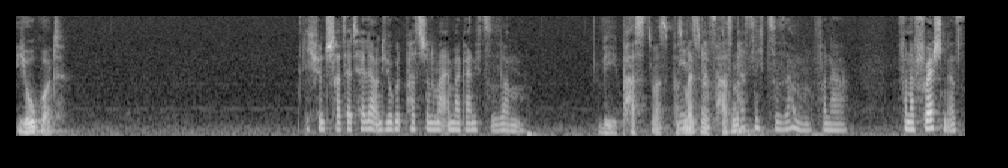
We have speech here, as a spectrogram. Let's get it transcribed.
Joghurt. Ich finde Stracciatella und Joghurt passt schon immer einmal gar nicht zusammen. Wie passt? Was, was nee, meinst du mit passt, passen? Das passt nicht zusammen von der, von der Freshness.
